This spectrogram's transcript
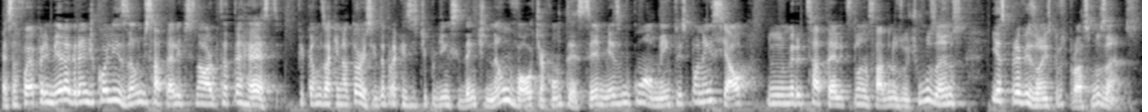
Essa foi a primeira grande colisão de satélites na órbita terrestre. Ficamos aqui na torcida para que esse tipo de incidente não volte a acontecer, mesmo com o um aumento exponencial no número de satélites lançados nos últimos anos e as previsões para os próximos anos.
